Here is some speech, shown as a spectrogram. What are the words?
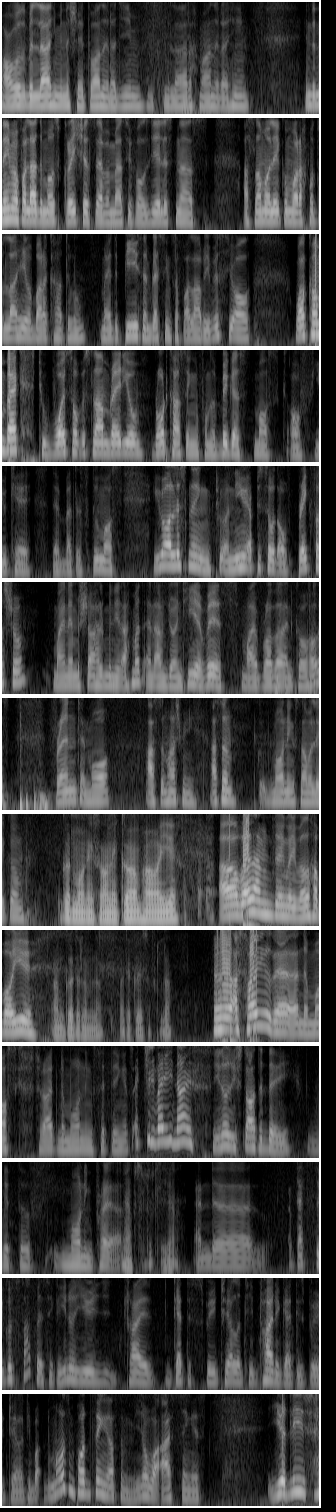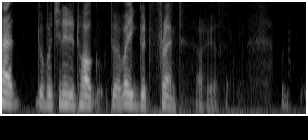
A'udhu Bismillahir In the name of Allah, the most gracious, ever merciful, dear listeners, Assalamu alaikum warahmatullahi rahmatullahi. May the peace and blessings of Allah be with you all. Welcome back to Voice of Islam Radio, broadcasting from the biggest mosque of UK, the Baitul Futuh Mosque. You are listening to a new episode of Breakfast Show, my name is Sahil Munir Ahmed, and I'm joined here with my brother and co-host, friend, and more, Asim Hashmi. Asim, good morning, Assalamu alaikum. Good morning, Assalamualaikum. How are you? Uh, well, I'm doing very well. How about you? I'm good, Alhamdulillah, by the grace of Allah. Uh, I saw you there in the mosque right in the morning sitting. It's actually very nice. You know, you start the day with the morning prayer, Absolutely, yeah. and uh, that's the good start. Basically, you know, you try to get this spirituality, try to get this spirituality. But the most important thing, Asim, you know what I think is, you at least had the opportunity to talk to a very good friend of yours,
